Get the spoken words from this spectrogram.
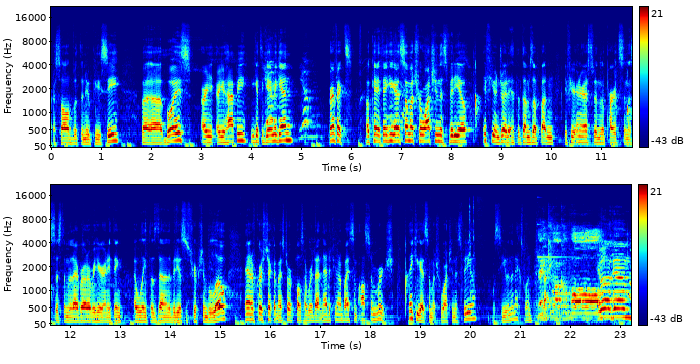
are solved with the new PC. But uh, boys, are you, are you happy you get the game again? Yep. Perfect. Okay, thank you guys so much for watching this video. If you enjoyed it, hit the thumbs up button. If you're interested in the parts and the system that I brought over here or anything, I will link those down in the video description below. And of course, check out my store at paulshardware.net if you want to buy some awesome merch. Thank you guys so much for watching this video. We'll see you in the next one. Thank you, Uncle Paul. You're welcome.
